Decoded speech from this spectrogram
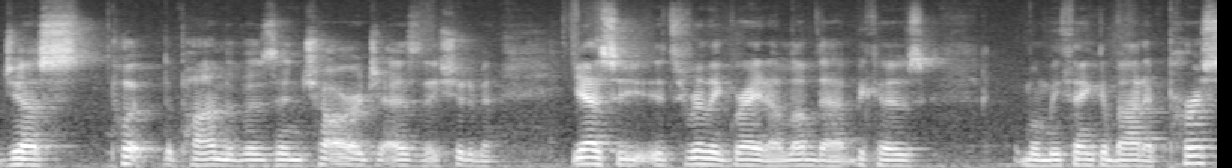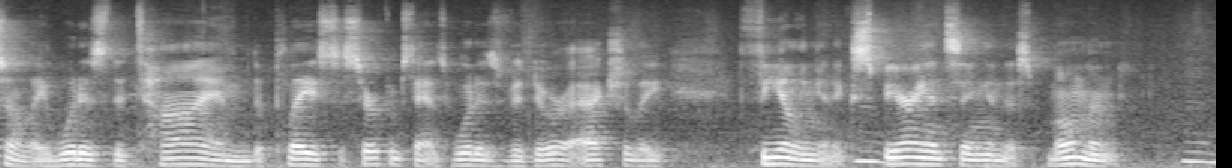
just put the Pandavas in charge as they should have been? Yes, it's really great. I love that because when we think about it personally, what is the time, the place, the circumstance? What is Vidura actually feeling and experiencing in this moment? Mm.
